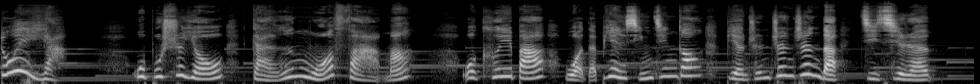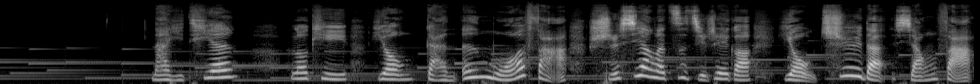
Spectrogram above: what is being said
对呀，我不是有感恩魔法吗？我可以把我的变形金刚变成真正的机器人。那一天，Loki 用感恩魔法实现了自己这个有趣的想法。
